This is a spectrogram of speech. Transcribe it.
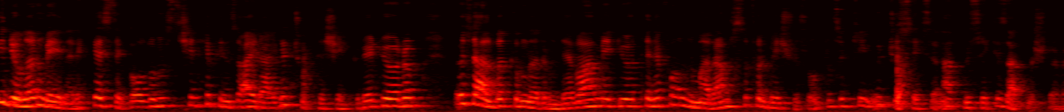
videolarımı beğenerek destek olduğunuz için hepinize ayrı ayrı çok teşekkür ediyorum. Özel bakımlarım devam ediyor. Telefon numaram 0532 380 68 64.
